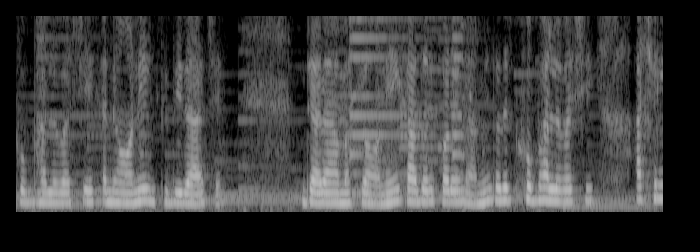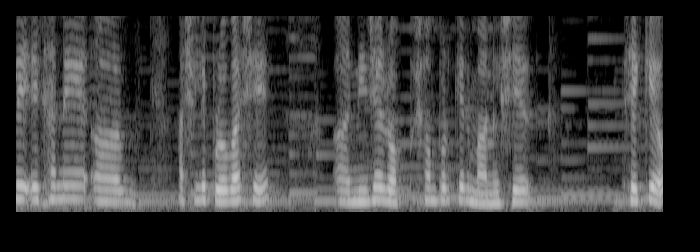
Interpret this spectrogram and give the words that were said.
খুব ভালোবাসি। এখানে অনেক দিদিরা আছে যারা আমাকে অনেক আদর করেন আমি তাদের খুব ভালোবাসি। আসলে এখানে আসলে প্রবাসে নিজের রক্ত সম্পর্কের মানুষের থেকেও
